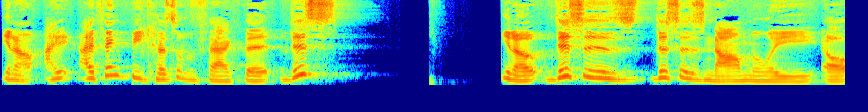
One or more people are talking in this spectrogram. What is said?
you know, I I think because of the fact that this you know, this is this is nominally a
